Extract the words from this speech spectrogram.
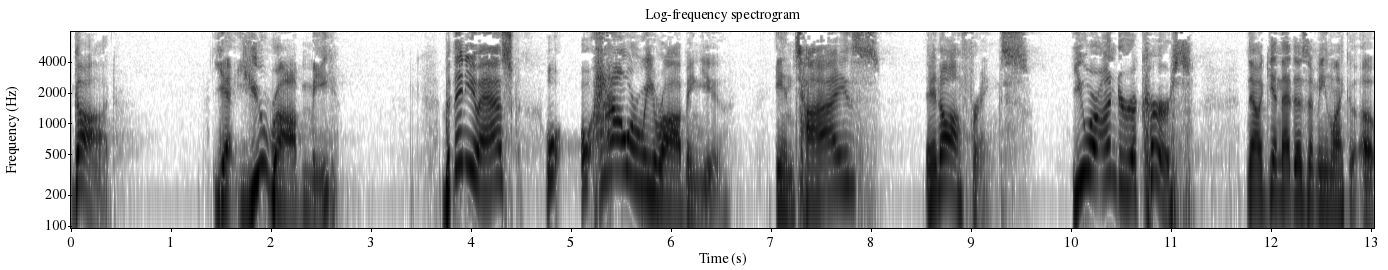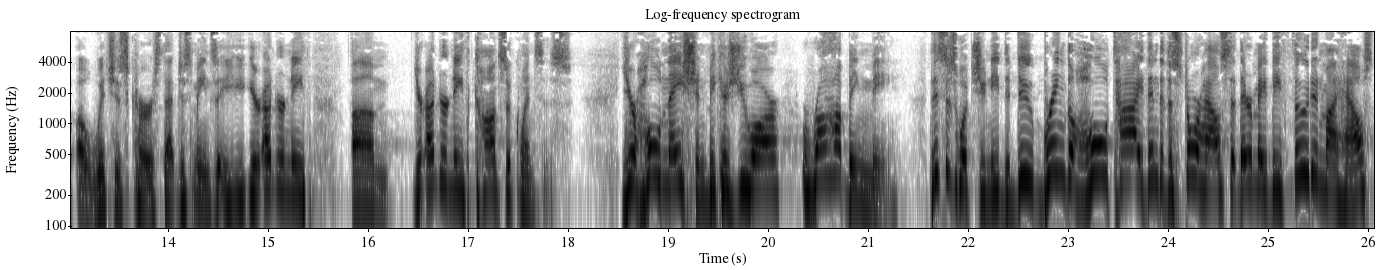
God? Yet you rob me. But then you ask, well, how are we robbing you? In tithes and offerings. You are under a curse. Now again, that doesn't mean like a, a witch's curse. That just means you're underneath, um, you're underneath consequences. Your whole nation because you are robbing me. This is what you need to do. Bring the whole tithe into the storehouse that there may be food in my house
